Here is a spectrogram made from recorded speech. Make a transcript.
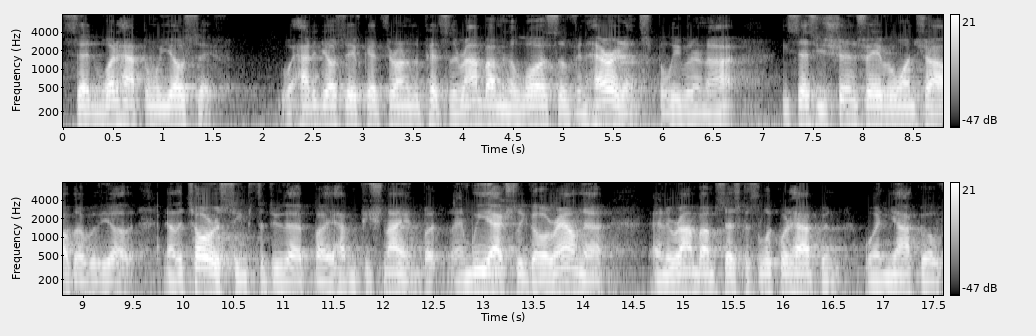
said, What happened with Yosef? How did Yosef get thrown in the pit? So the Rambam in the laws of inheritance, believe it or not, he says you shouldn't favor one child over the other. Now the Torah seems to do that by having pishnayim, but and we actually go around that. And the Rambam says, because look what happened when Yaakov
